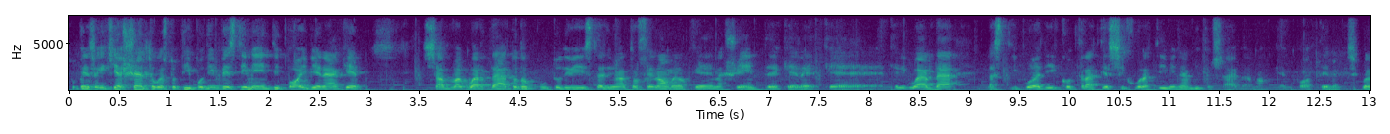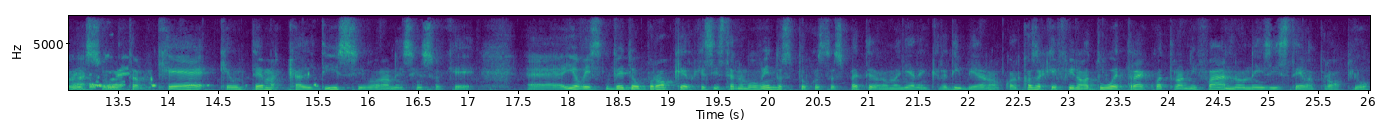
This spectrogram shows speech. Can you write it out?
tu pensi che chi ha scelto questo tipo di investimenti poi viene anche salvaguardato da un punto di vista di un altro fenomeno che è nascente, che, che, che riguarda la stipula di contratti assicurativi in ambito cyber, no? che è un po' un tema che sicuramente... Assolutamente, che è, che è un tema caldissimo, no? nel senso che eh, io vedo broker che si stanno muovendo sotto questo aspetto in una maniera incredibile, no? qualcosa che fino a 2, 3, 4 anni fa non esisteva proprio,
